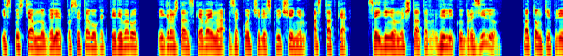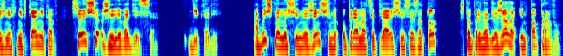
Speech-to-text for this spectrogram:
И спустя много лет после того, как переворот и гражданская война закончили исключением остатка Соединенных Штатов в Великую Бразилию, потомки прежних нефтяников все еще жили в Одессе. Дикари. Обычные мужчины и женщины, упрямо цепляющиеся за то, что принадлежало им по праву.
